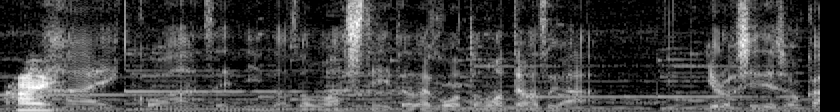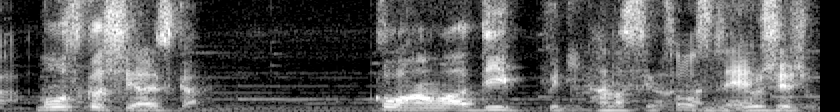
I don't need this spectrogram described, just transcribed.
はい。はい、後半戦に臨ませていただこうと思ってますが、よろしいでしょうか？もう少しあれですか？後半はディープに話すような感じでよろしいでしょう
